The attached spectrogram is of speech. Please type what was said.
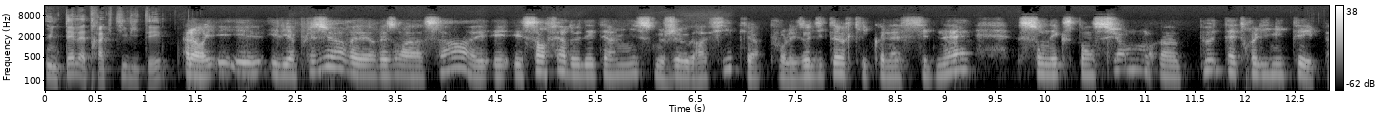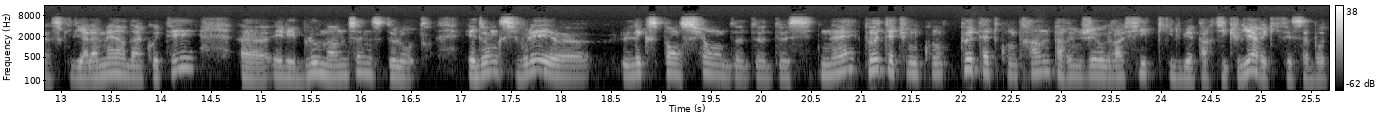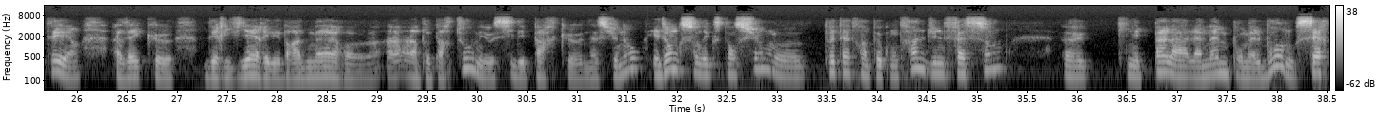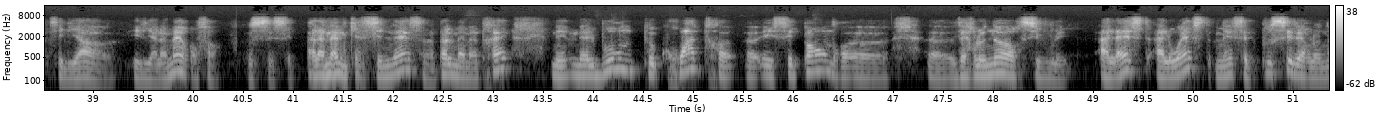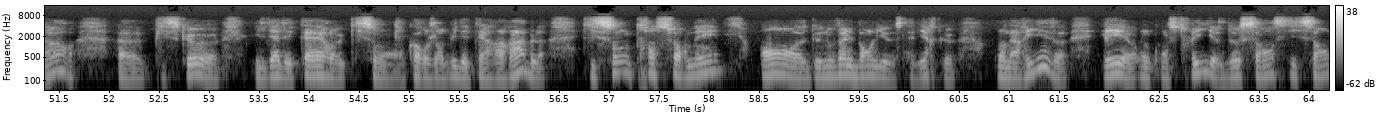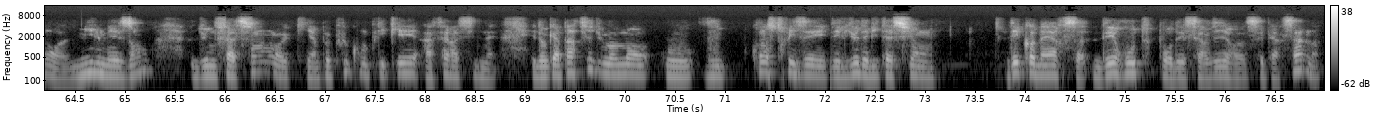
une telle attractivité? Alors, il, y a plusieurs raisons à ça, et, sans faire de déterminisme géographique, pour les auditeurs qui connaissent Sydney, son expansion peut être limitée, parce qu'il y a la mer d'un côté et les Blue Mountains de l'autre. Et donc, si vous voulez, l'expansion de, Sydney peut être, contrainte par une géographie qui lui est particulière et qui fait sa beauté, hein, avec euh, des rivières et des bras de mer euh, un, peu partout, mais aussi des parcs euh, nationaux. Et donc son expansion peut être un peu contrainte d'une façon qui n'est pas la, la, même pour Melbourne, où certes il y a la mer, enfin c'est pas la même qu'à Sydney, ça n'a pas le même attrait, mais Melbourne peut croître euh, et s'épandre euh, euh, vers le nord, si vous voulez à l'est, à l'ouest, mais cette poussée vers le nord, euh, puisque il y a des terres qui sont encore aujourd'hui des terres arables, qui sont transformées en de nouvelles banlieues. C'est-à-dire que on arrive et on construit 200, 600, 1000 maisons d'une façon qui est un peu plus compliquée à faire à Sydney. Et donc à partir du moment où vous construisez des lieux d'habitation des commerces, des routes pour desservir ces personnes,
